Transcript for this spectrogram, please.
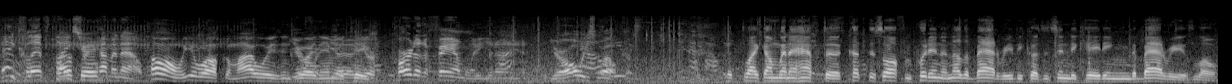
Hey, Cliff. Thanks Okay. for coming out. Oh, you're welcome. I always enjoy You're- the you're- invitation. You're part of the family, you know. You're always welcome. Was- you know how he- Looks like I'm going to have to cut this off and put in another battery because it's indicating the battery is low.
